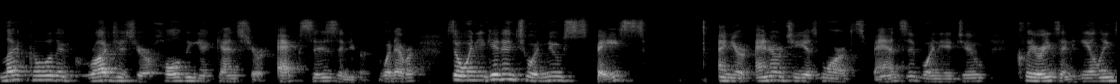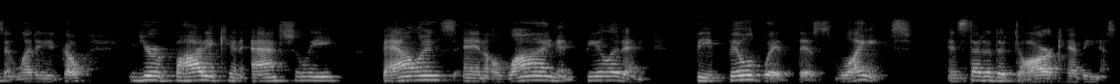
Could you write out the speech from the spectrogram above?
Let go of the grudges you're holding against your exes and your whatever. So when you get into a new space and your energy is more expansive when you do clearings and healings and letting it go, your body can actually balance and align and feel it and be filled with this light instead of the dark heaviness.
